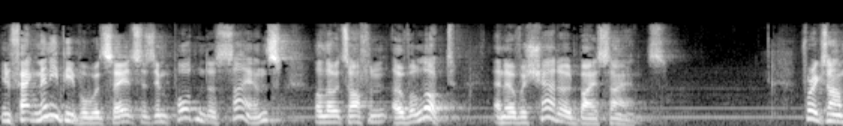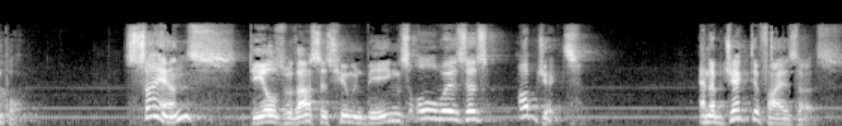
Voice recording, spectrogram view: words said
In fact, many people would say it's as important as science, although it's often overlooked and overshadowed by science. For example, science deals with us as human beings always as objects and objectifies us.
